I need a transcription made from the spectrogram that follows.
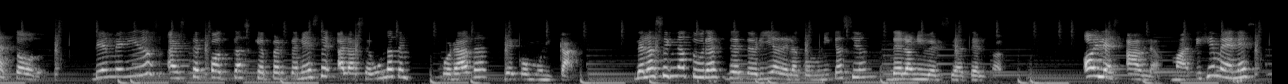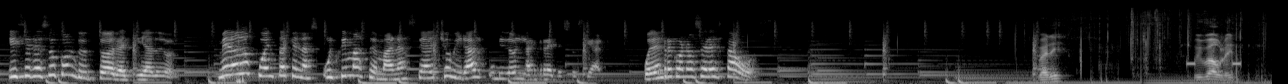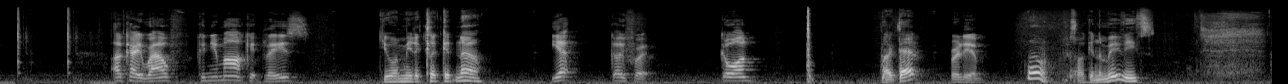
A todos, bienvenidos a este podcast que pertenece a la segunda temporada de Comunicar, de las asignaturas de Teoría de la Comunicación de la Universidad del Norte. Hoy les habla Mati Jiménez y seré su conductora el día de hoy. Me he dado cuenta que en las últimas semanas se ha hecho viral un video en las redes sociales. ¿Pueden reconocer esta voz? Ready? We rolling? Okay, Ralph, can you mark it, please? Do you want me to click it now? Yep, go for it. Go on. Like that? Brilliant. Oh, it's like in the movies.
